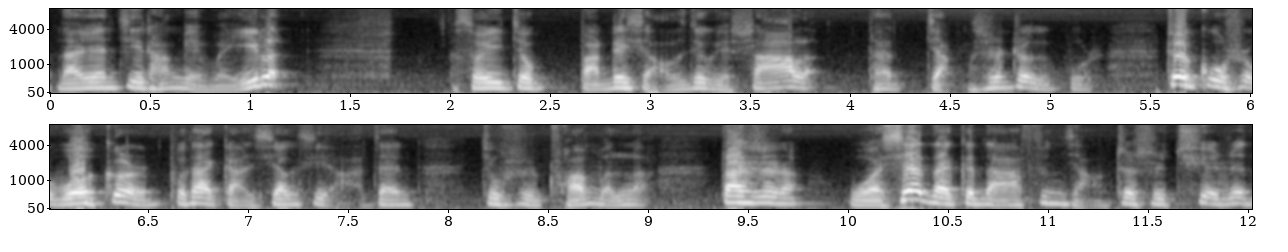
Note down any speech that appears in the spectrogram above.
南苑机场给围了，所以就把这小子就给杀了。他讲的是这个故事，这故事我个人不太敢相信啊，咱就是传闻了。但是呢，我现在跟大家分享，这是确认。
